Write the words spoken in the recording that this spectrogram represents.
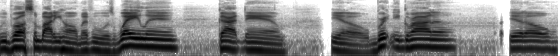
We brought somebody home. If it was Whelan, goddamn, you know, Brittney Griner, you know.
